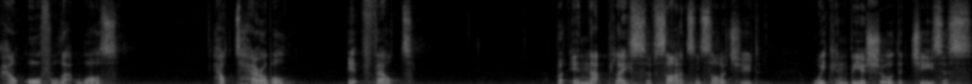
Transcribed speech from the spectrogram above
how awful that was, how terrible it felt. But in that place of silence and solitude, we can be assured that Jesus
